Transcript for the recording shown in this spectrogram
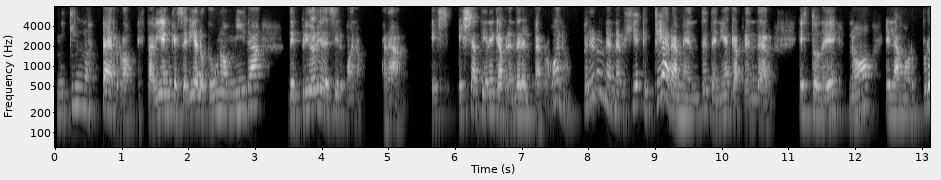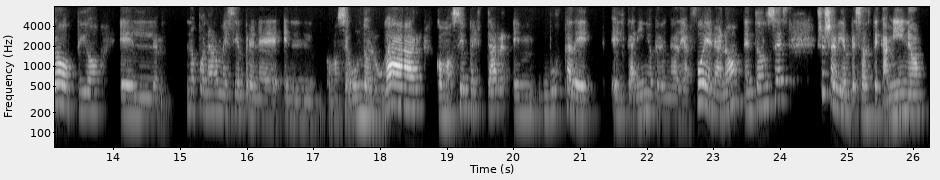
mi king no es perro, está bien que sería lo que uno mira de priori y decir, bueno, para, es, ella tiene que aprender el perro. Bueno, pero era una energía que claramente tenía que aprender esto de, ¿no? El amor propio, el no ponerme siempre en, como segundo lugar, como siempre estar en busca de el cariño que venga de afuera, ¿no? Entonces, yo ya había empezado este camino,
